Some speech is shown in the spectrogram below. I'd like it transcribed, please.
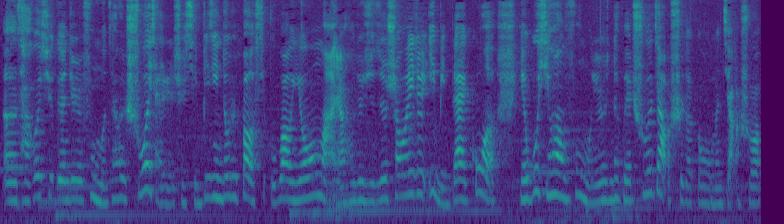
呃才会去跟就是父母才会说一下这个事情，毕竟都是报喜不报忧嘛。然后就是就稍微就一笔带过，也不希望父母就是特别说教似的跟我们讲说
